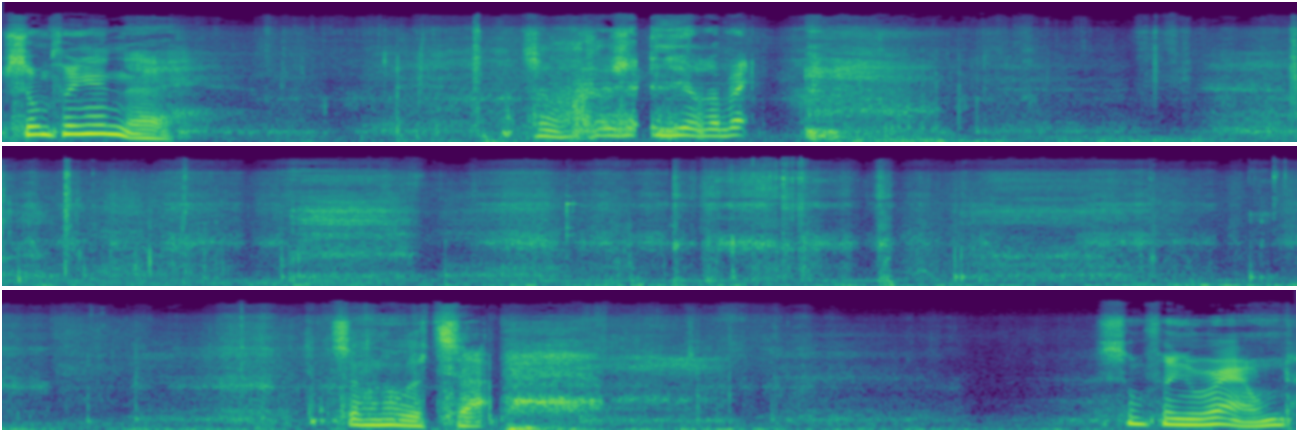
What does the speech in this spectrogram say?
something in there. Let's have at the other bit. Let's have another tap something round.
